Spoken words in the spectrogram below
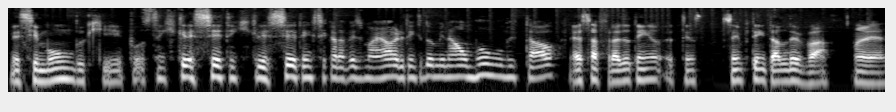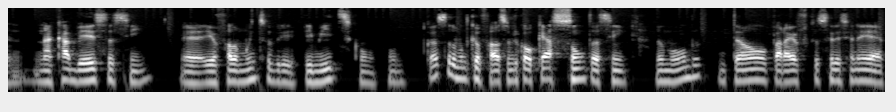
nesse mundo que, pô, você tem que crescer, tem que crescer, tem que ser cada vez maior, tem que dominar o mundo e tal. Essa frase eu tenho, eu tenho sempre tentado levar é, na cabeça, assim. É, eu falo muito sobre limites com, com quase todo mundo que eu falo sobre qualquer assunto assim no mundo. Então, o parágrafo que eu selecionei é:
